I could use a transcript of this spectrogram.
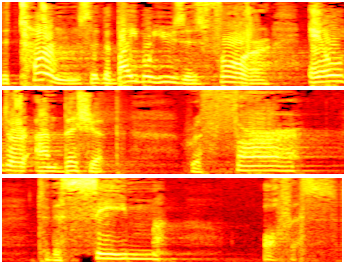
the terms that the Bible uses for elder and bishop refer to the same office.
